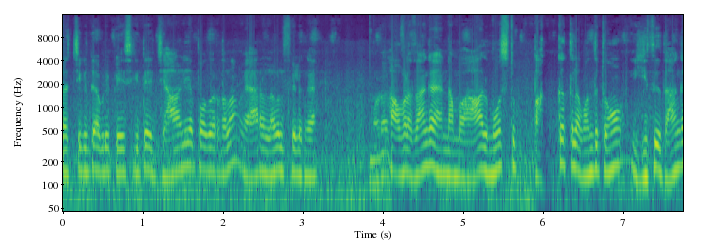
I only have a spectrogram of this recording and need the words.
ரசிச்சுக்கிட்டு அப்படி பேசிக்கிட்டே ஜாலியாக போகிறதெல்லாம் வேறு லெவல் ஃபீலுங்க அவ்வளோதாங்க நம்ம ஆல்மோஸ்ட் பக்கத்தில் வந்துட்டோம். இது தாங்க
